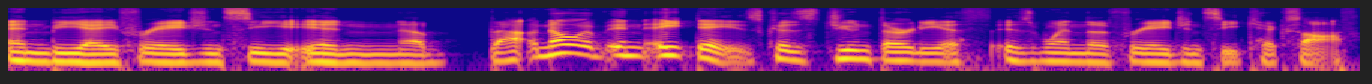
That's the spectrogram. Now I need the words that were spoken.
NBA free agency in about, no, in eight days because June 30th is when the free agency kicks off.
